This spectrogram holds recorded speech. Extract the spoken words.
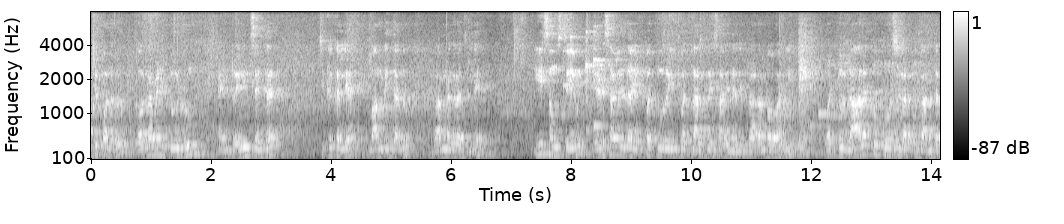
ಪ್ರಾಂಶುಪಾಲರು government tool room and training centre Chikkakalya Magadi taluk Ramanagara ಜಿಲ್ಲೆ ಈ ಸಂಸ್ಥೆಯು ಎರಡು ಸಾವಿರದ ಇಪ್ಪತ್ತ್ಮೂರು ಇಪ್ಪತ್ತ್ನಾಲ್ಕನೇ ಸಾಲಿನಲ್ಲಿ ಪ್ರಾರಂಭವಾಗಿ ಒಟ್ಟು ನಾಲ್ಕು ಕೋರ್ಸ್ಗಳ ಮುಖಾಂತರ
